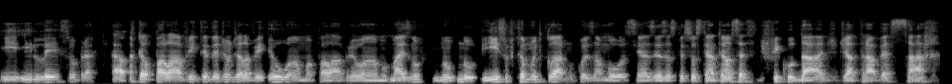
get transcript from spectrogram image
e, e, e ler sobre a, aquela palavra e entender de onde ela vem. Eu amo a palavra, eu amo. Mas no, no, no, isso fica muito claro no Coisa Amor. Assim, às vezes as pessoas têm até uma certa dificuldade de atravessar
